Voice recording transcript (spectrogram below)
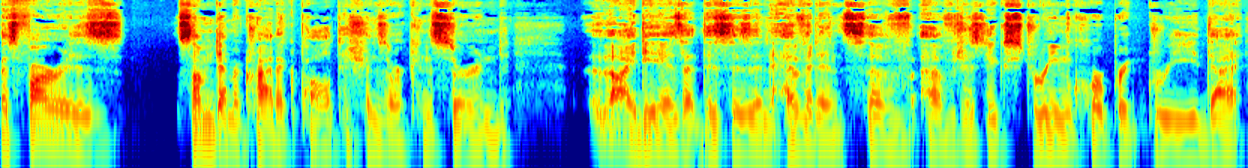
As far as some Democratic politicians are concerned, the idea is that this is an evidence of, of just extreme corporate greed, that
